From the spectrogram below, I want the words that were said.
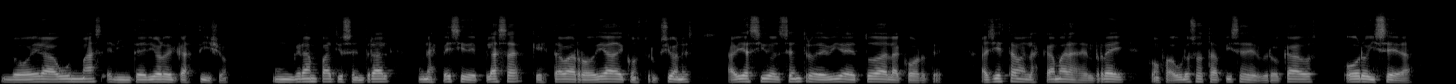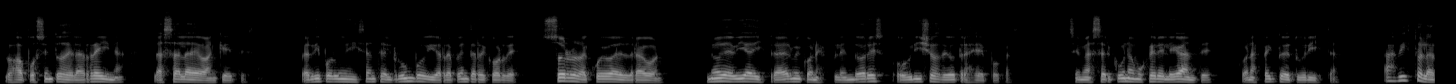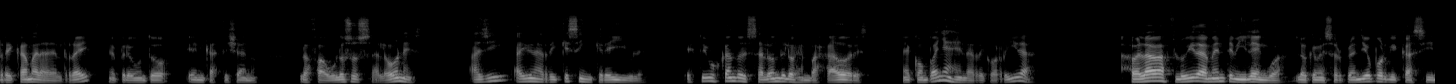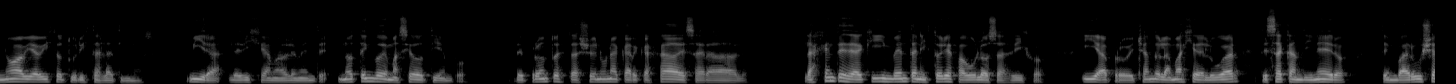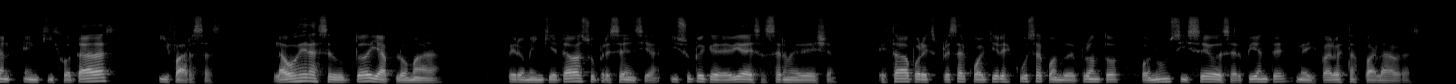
lo era aún más el interior del castillo, un gran patio central, una especie de plaza que estaba rodeada de construcciones, había sido el centro de vida de toda la corte. Allí estaban las cámaras del rey, con fabulosos tapices de brocados, oro y seda, los aposentos de la reina, la sala de banquetes. Perdí por un instante el rumbo y de repente recordé, solo la cueva del dragón. No debía distraerme con esplendores o brillos de otras épocas. Se me acercó una mujer elegante, con aspecto de turista. ¿Has visto la recámara del rey? me preguntó en castellano. ¿Los fabulosos salones? Allí hay una riqueza increíble. Estoy buscando el salón de los embajadores. ¿Me acompañas en la recorrida? Hablaba fluidamente mi lengua, lo que me sorprendió porque casi no había visto turistas latinos. Mira, le dije amablemente, no tengo demasiado tiempo. De pronto estalló en una carcajada desagradable. Las gentes de aquí inventan historias fabulosas, dijo, y, aprovechando la magia del lugar, te sacan dinero, te embarullan en quijotadas y farsas. La voz era seductora y aplomada, pero me inquietaba su presencia y supe que debía deshacerme de ella. Estaba por expresar cualquier excusa cuando de pronto, con un siseo de serpiente, me disparó estas palabras.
